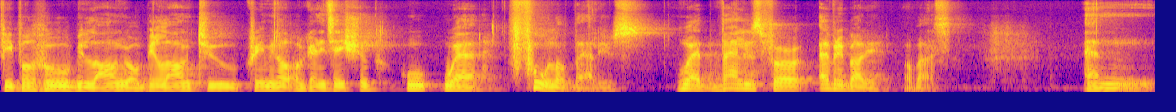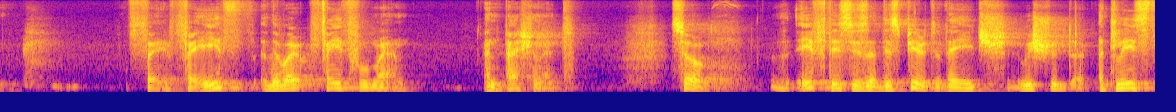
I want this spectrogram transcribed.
people who belong or belong to criminal organizations who were full of values, who had values for everybody of us. And faith, they were faithful men and passionate. So, if this is a dispirited age, we should at least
